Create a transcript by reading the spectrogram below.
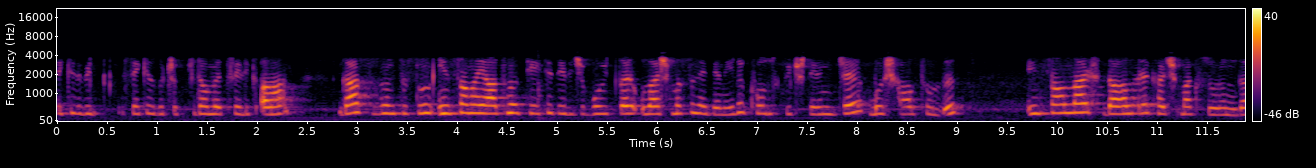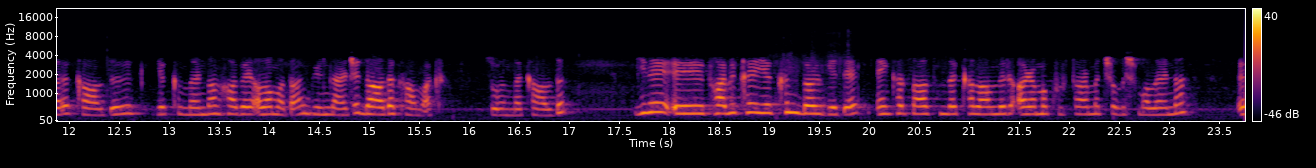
8,5 kilometrelik alan gaz sızıntısının insan hayatını tehdit edici boyutlara ulaşması nedeniyle kolluk güçlerince boşaltıldı. İnsanlar dağlara kaçmak zorunda kaldı. Yakınlarından haber alamadan günlerce dağda kalmak zorunda kaldı. Yine e, fabrikaya yakın bölgede enkaz altında kalanları arama kurtarma çalışmalarına e,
